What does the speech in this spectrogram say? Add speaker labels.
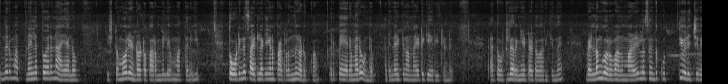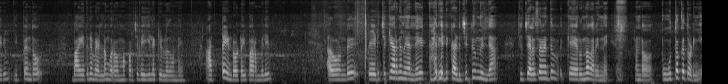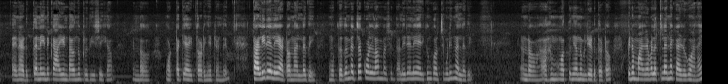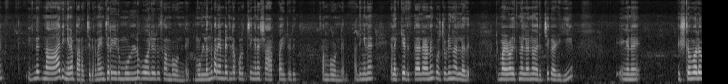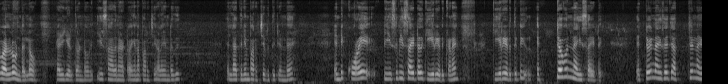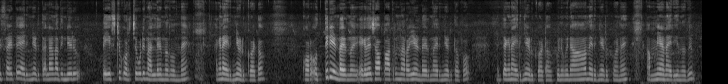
Speaker 1: ഇന്നൊരു മത്തനിലത്തോരനായാലോ? ഇഷ്ടംപോലെ ഉണ്ട് കേട്ടോ പറമ്പിൽ മത്തൻ. ഈ തോടിന്റെ സൈഡിലൊക്കെ ഇങ്ങനെ പടർന്ന് കിടക്കുക ഒരു പേരമരം ഉണ്ട് അതിന്റെ നന്നായിട്ട് കയറിയിട്ടുണ്ട് തോട്ടിൽ ഇറങ്ങിയിട്ടാട്ടോ പറിക്കുന്നത് വെള്ളം കുറവാണ്. മഴയുള്ള സമയത്ത് കുത്തി ഒലിച്ച് വരും. ഇപ്പം എന്തോ ഭാഗ്യത്തിന് വെള്ളം കുറവമ്മ കുറച്ച് വെയിലൊക്കെ ഉള്ളതുകൊണ്ടേ. അട്ടയുണ്ട് കേട്ടോ ഈ പറമ്പിൽ അതുകൊണ്ട് പേടിച്ചൊക്കെ ഇറങ്ങുന്നത് എന്നെ കാര്യമായിട്ട് കടിച്ചിട്ടൊന്നുമില്ല. പക്ഷെ ചില സമയത്ത് കയറുന്ന പറയുന്നേ. ഉണ്ടോ? പൂത്തൊക്കെ തുടങ്ങി. അതിനടുത്ത് തന്നെ ഇതിന് കായ ഉണ്ടാവുമെന്ന് പ്രതീക്ഷിക്കാം. ഉണ്ടോ? മുട്ടൊക്കെ ആയി തുടങ്ങിയിട്ടുണ്ട്. തളിരിലയാട്ടോ നല്ലത്. മുത്തതും വെച്ചാൽ കൊള്ളാം പക്ഷെ തളിരിലയായിരിക്കും കുറച്ചും കൂടി നല്ലത്. ഉണ്ടോ? മൊത്തം ഞാൻ നുള്ളി എടുത്തോട്ടോ പിന്നെ മഴവെള്ളത്തിൽ തന്നെ കഴുകുവാണേ. ഇതിന്റെ നാരിങ്ങനെ പറിച്ചെടുക്കണം. അതിന് ചെറിയൊരു മുള്ളു പോലെ ഒരു സംഭവം ഉണ്ട് മുള്ളെന്ന് പറയാൻ പറ്റില്ല കുറച്ച് ഇങ്ങനെ ഷാർപ്പായിട്ടൊരു സംഭവമുണ്ട്. അതിങ്ങനെ ഇളക്കിയെടുത്താലാണ് കുറച്ചുകൂടി നല്ലത്. മഴവെള്ളത്തിൽ നല്ലോണം ഉരച്ച് കഴുകി ഇങ്ങനെ ഇഷ്ടംപോലെ വെള്ളം ഉണ്ടല്ലോ കഴുകിയെടുത്തുണ്ടോ? ഈ സാധനം കേട്ടോ ഇങ്ങനെ പറിച്ച് കളയേണ്ടത്. എല്ലാത്തിനെയും പറിച്ചെടുത്തിട്ടുണ്ട്. എന്റെ കുറേ പീസ് പീസായിട്ട് അത് കീറിയെടുക്കണേ. കീറിയെടുത്തിട്ട് ഏറ്റവും നൈസായിട്ട് ഏറ്റവും നൈസായിട്ട് ഏറ്റവും നൈസായിട്ട് അരിഞ്ഞെടുത്താലാണ് അതിന്റെ ഒരു ടേസ്റ്റ് കുറച്ചുകൂടി നല്ലതെന്ന് തോന്നുന്നേ. അങ്ങനെ അരിഞ്ഞെടുക്കുക കേട്ടോ. കുറ ഒത്തിരി ഉണ്ടായിരുന്നു. ഏകദേശം ആ പാത്രം നിറയെ ഉണ്ടായിരുന്നു അരിഞ്ഞെടുത്തപ്പോൾ. എന്നിട്ട് അങ്ങനെ അരിഞ്ഞെടുക്കുക കേട്ടോ. കുനുകുനാന്ന് അരിഞ്ഞെടുക്കുവാണേ. അമ്മയാണ് അരിയുന്നത്.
